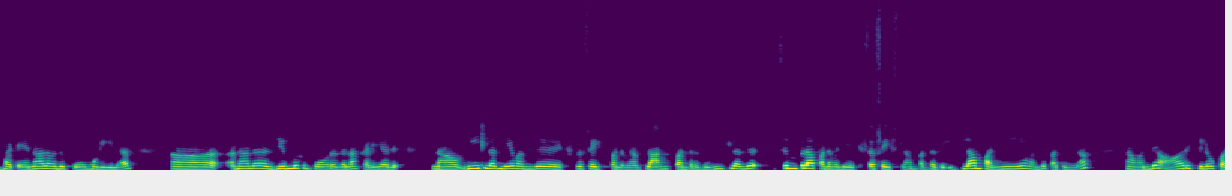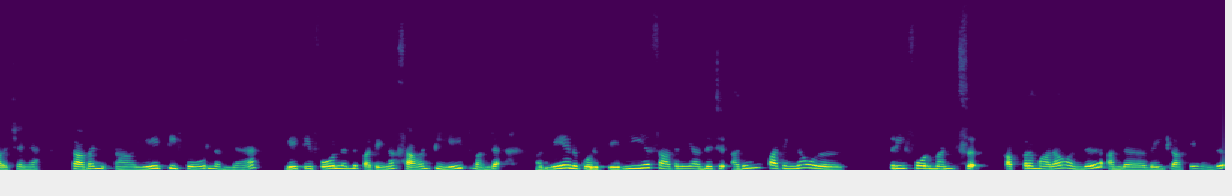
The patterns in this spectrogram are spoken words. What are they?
பட் என்னால் வந்து போக முடியல. ஆ அதனால ஜிம்முக்கு போறதெல்லாம் கிடையாது. நான் வீட்ல இருந்தே வந்து எக்ஸர்சைஸ் பண்ணுவேன். பிளாங்க் பண்றது. வீட்ல இருந்து சிம்பிளா பண்ண வேண்டிய எக்ஸர்சைஸ்லாம் பண்றது. இதெல்லாம் பண்ணியே வந்து பார்த்தீங்கன்னா, நான் வந்து 6 கிலோ குறைச்சேங்க. செவன் அ 84ல இருந்தேன். 84லேருந்து பார்த்தீங்கன்னா 78 வந்தேன். அதுவே எனக்கு ஒரு பெரிய சாதனையா இருந்துச்சு. அதுவும் பார்த்தீங்கன்னா, ஒரு 3, 4 மந்த்ஸ் அப்புறமா தான் வந்து அந்த வெயிட் லாஸே வந்து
